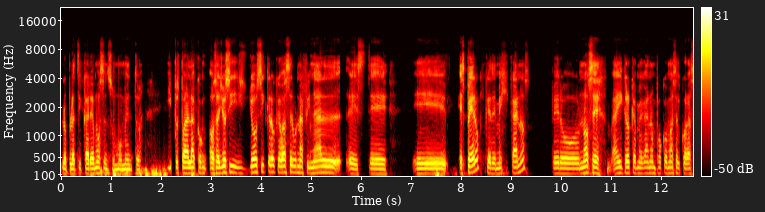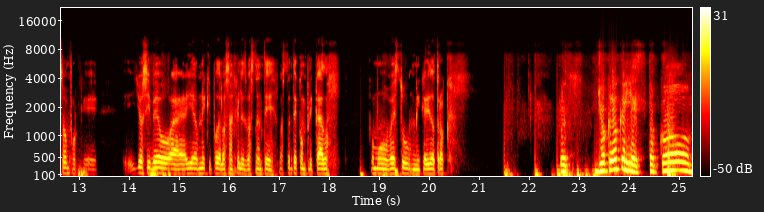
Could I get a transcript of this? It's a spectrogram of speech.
lo platicaremos en su momento. Y pues para la, o sea, yo sí, yo sí creo que va a ser una final, este, eh, espero que de mexicanos, pero no sé, ahí creo que me gana un poco más el corazón porque eh, yo sí veo ahí a un equipo de Los Ángeles bastante, bastante complicado. como ves tú, mi querido Troc? Pues yo creo que les tocó,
